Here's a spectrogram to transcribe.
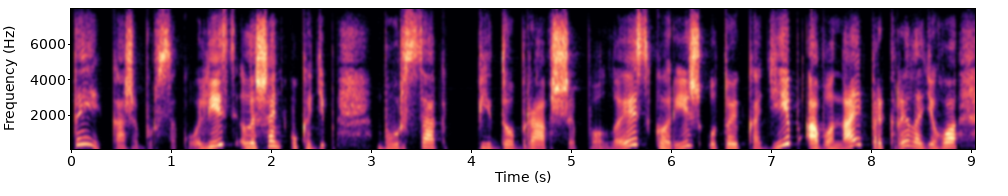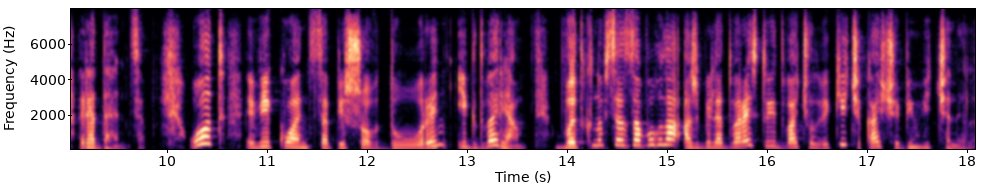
ти, каже бурсаку, лізь лишень у кадіб. Бурсак підобравши поли, скоріш у той кадіб, а вона й прикрила його ряденцем. От віконця пішов дурень і к дверям. Виткнувся за вугла, аж біля дверей стоїть два чоловіки, чекають, щоб їм відчинили.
